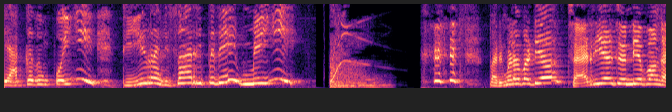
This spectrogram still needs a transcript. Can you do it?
கேட்கதும் பொய் தீர விசாரிப்பதே மெய். பரிமள பாட்டியா சரியா சொன்னிய போங்க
